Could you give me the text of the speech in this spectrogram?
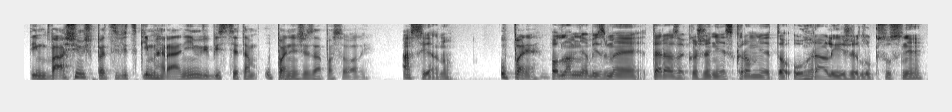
tým vašim špecifickým hraním, vy by ste tam úplne že zapasovali. Asi áno. Úplne. Podľa mňa by sme teraz akože neskromne to uhrali, že luxusne.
